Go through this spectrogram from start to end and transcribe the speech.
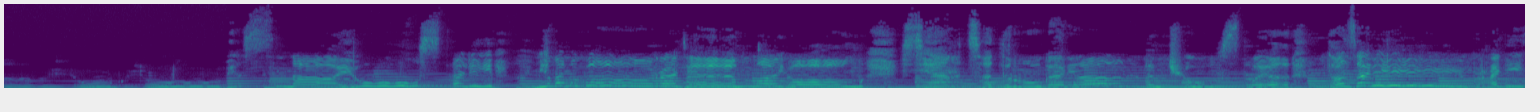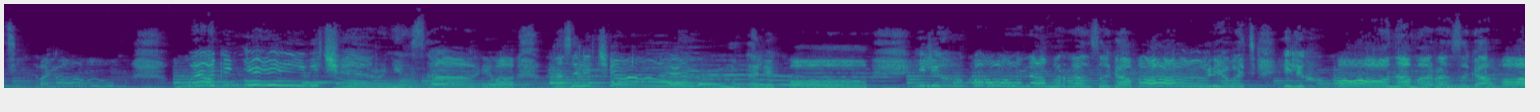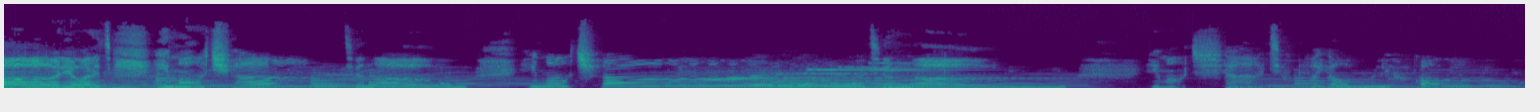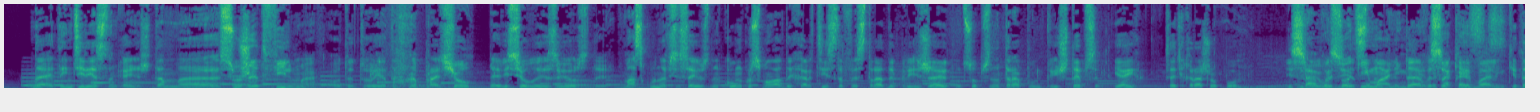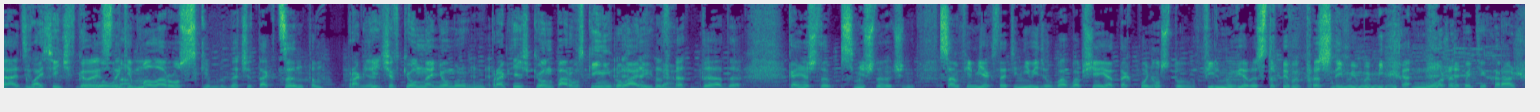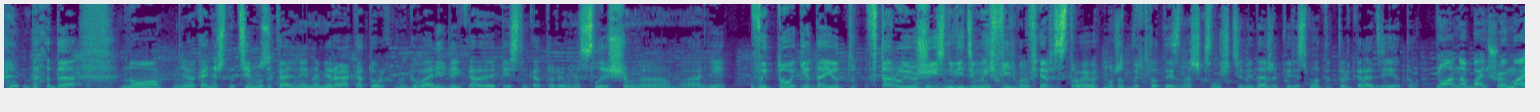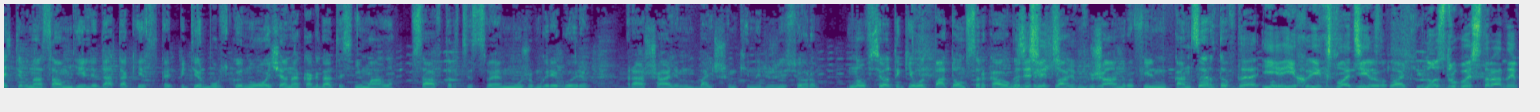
люблю весною стали в милом Да, это интересно, конечно. Там э, сюжет фильма, вот этого я там прочел, «Веселые звезды». В Москву на всесоюзный конкурс молодых артистов эстрады приезжают, вот, собственно, Тарапунька и Штепсель. Я их, кстати, хорошо помню. Из да, высокие детства. и маленькие. Да, высокие и маленькие. Да, один говорит с таким малоросским, значит, акцентом. Практически он на нем, практически он по-русски не говорит, да. Да, да. Конечно, смешно очень. Сам фильм я, кстати, не видел. Вообще, я так понял, что фильмы Веры Строевой прошли мимо меня. Может быть и хорошо. Да, да. Но, э, конечно, те музыкальные номера, о которых мы говорили, песни, которые мы слышим, э, они в итоге дают вторую жизнь, видимо, и фильмам Веры Строевой. Может быть, кто-то из наших слушателей даже пересмотрит только ради этого. Ну, она большой мастер, на самом деле, да, так если сказать, «Петербургскую ночь» она когда-то снимала в соавторстве с своим мужем Григорием Рошалем, большим кинорежиссером. Но все-таки вот потом в 40-й год Здесь пришла ведь... к жанру фильм-концертов. Да, и их эксплуатировал. эксплуатировал. Но, с другой стороны,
